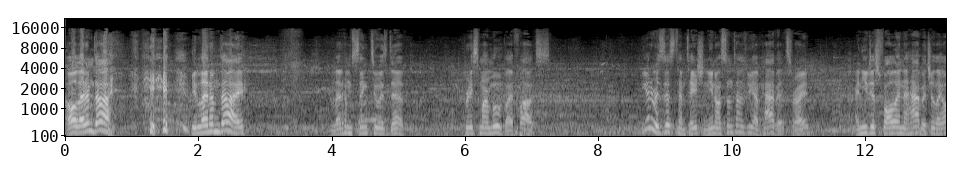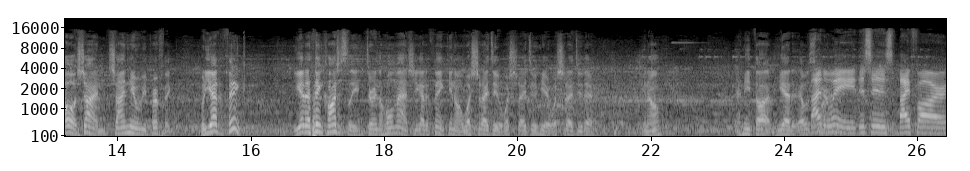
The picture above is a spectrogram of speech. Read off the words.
Oh, let him die. he let him die. Let him sink to his death. Pretty smart move by Fox. You gotta resist temptation. You know, sometimes we have habits, right? And you just fall into habits. You're like, oh, shine. Shine here would be perfect. But you have to think. You gotta think consciously during the whole match. You gotta think, you know, what should I do? What should I do here? What should I do there? You know? And he thought he had it. that was By the way, this is by far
